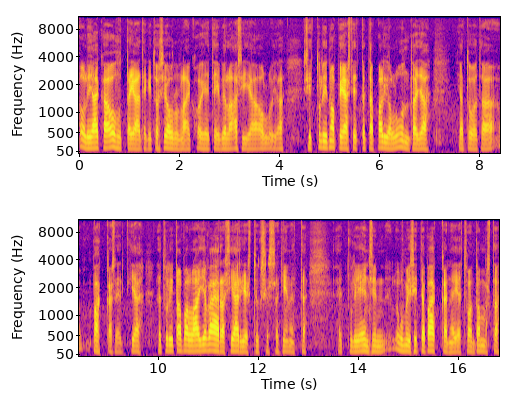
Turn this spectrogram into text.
oli aika ohutta jäätäkin tuossa joulun aikoihin, ettei vielä asiaa ollut. Ja sitten tuli nopeasti tätä paljon lunta ja ja tuota, pakkaset. Ja ne tuli tavallaan ja väärässä järjestyksessäkin, että, että tuli ensin lumi, sitten pakkanen. Ja se on tuommoista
